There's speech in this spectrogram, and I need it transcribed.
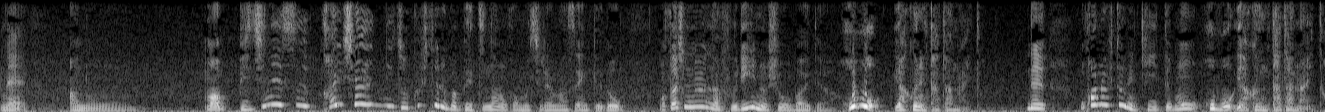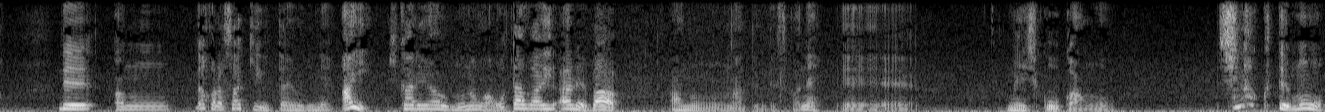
ね、あの、まあ、ビジネス、会社に属してれば別なのかもしれませんけど、私のようなフリーの商売ではほぼ役に立たないと。で、他の人に聞いてもほぼ役に立たないと。で、あの、だからさっき言ったようにね、愛、惹かれ合うものがお互いあれば、あの、なんていうんですかね、えー、名刺交換をしなくても、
